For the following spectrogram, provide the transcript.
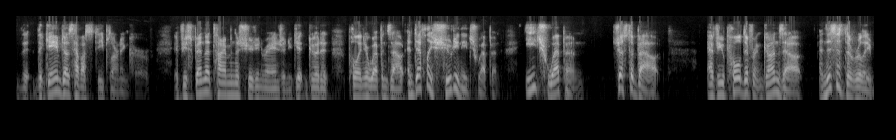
the, the game does have a steep learning curve. If you spend that time in the shooting range and you get good at pulling your weapons out and definitely shooting each weapon, each weapon, just about, if you pull different guns out, and this is the really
